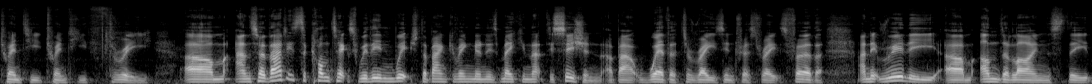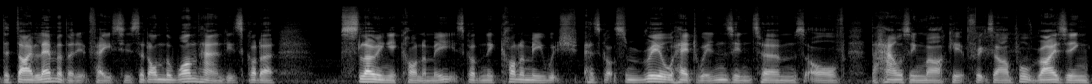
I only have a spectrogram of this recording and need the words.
2023. Um, and so that is the context within which the Bank of England is making that decision about whether to raise interest rates further. And it really um, underlines the, the dilemma that it faces that on the one hand, it's got a slowing economy. It's got an economy which has got some real headwinds in terms of the housing market, for example, rising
